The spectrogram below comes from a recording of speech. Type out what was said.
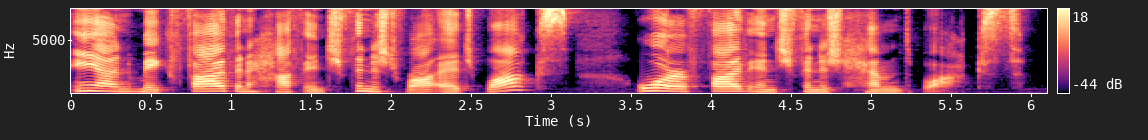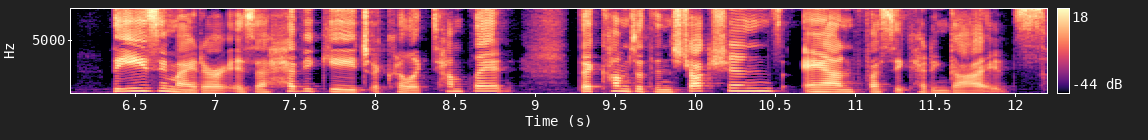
and make five and a half inch finished raw edge blocks or five inch finished hemmed blocks. The Easy Miter is a heavy gauge acrylic template that comes with instructions and fussy cutting guides.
